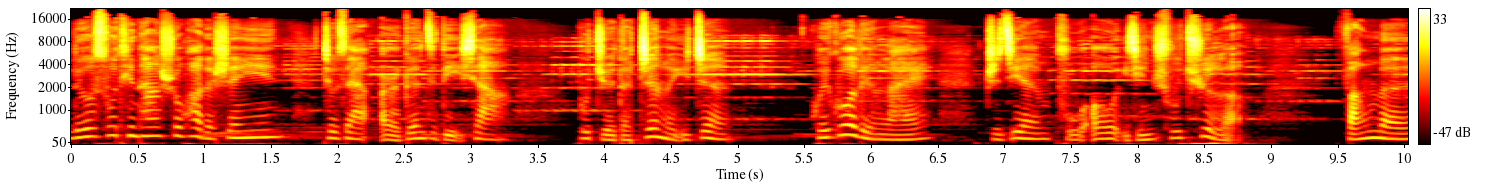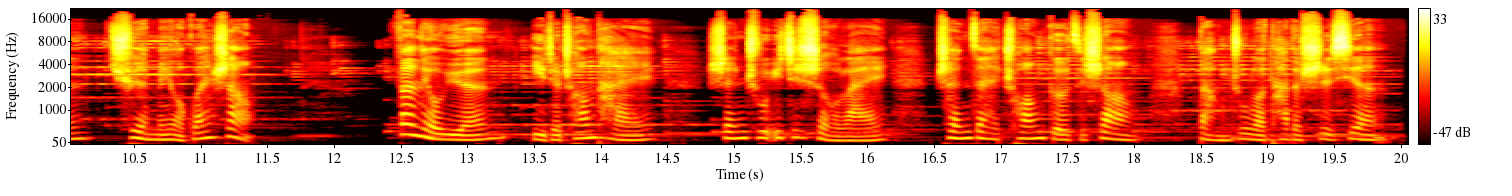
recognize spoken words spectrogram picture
流苏听他说话的声音就在耳根子底下，不觉得震了一震，回过脸来，只见蒲欧已经出去了。房门却没有关上。范柳园倚着窗台，伸出一只手来撑在窗格子上，挡住了他的视线，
